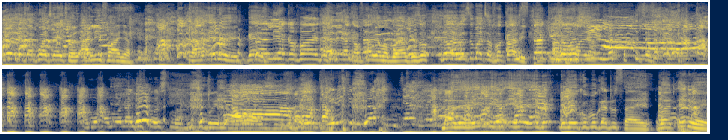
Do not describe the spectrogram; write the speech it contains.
ndio itakuwa title alifanya. Anyway Ali akafanya. mambo yake. So no amesema tafakari Stuck in the Akafanya- machine. Amo- amonangi Coast ma beach boy na You need to be dropping gems like Maze, hiyo- hiyo- hiyo- ime- nimeikumbuka tu sahii but anyway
